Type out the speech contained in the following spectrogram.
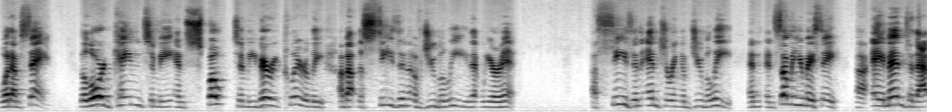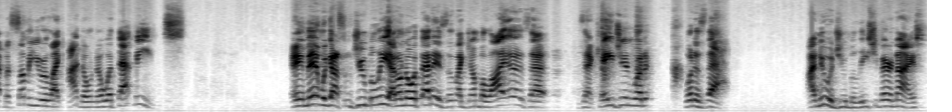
what I'm saying the Lord came to me and spoke to me very clearly about the season of Jubilee that we are in. A season entering of Jubilee. And, and some of you may say uh, amen to that, but some of you are like, I don't know what that means. Amen. We got some Jubilee. I don't know what that is. Is it like jambalaya? Is that is that Cajun? What what is that? I knew a Jubilee. She's very nice.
